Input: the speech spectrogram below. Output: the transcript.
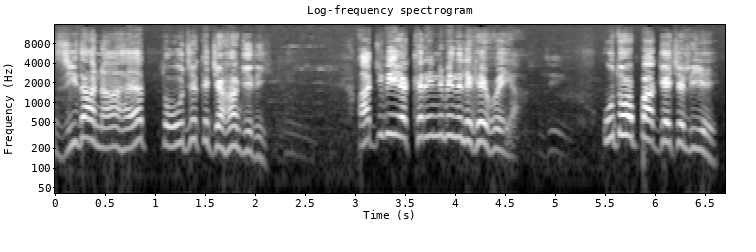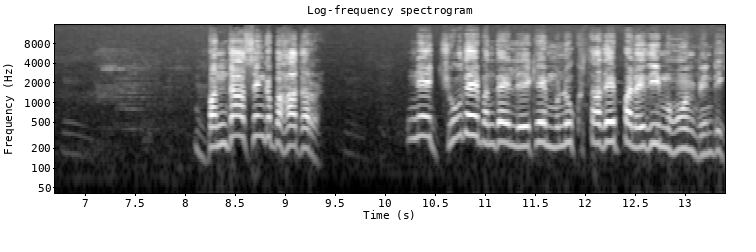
ਜਿਹਦਾ ਨਾਂ ਹੈ ਤੋਜਕ ਜਹਾਂਗੀਰੀ। ਅੱਜ ਵੀ ਅੱਖਰ ਇਨ ਬਿਨ ਲਿਖੇ ਹੋਏ ਆ। ਜੀ। ਉਦੋਂ ਆਪਾਂ ਅੱਗੇ ਚੱਲੀਏ। ਬੰਦਾ ਸਿੰਘ ਬਹਾਦਰ ਨੇ ਜੋਧੇ ਬੰਦੇ ਲੈ ਕੇ ਮਨੁੱਖਤਾ ਦੇ ਭਲੇ ਦੀ ਮੁਹਿੰਮ ਵਿੰਦੀ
